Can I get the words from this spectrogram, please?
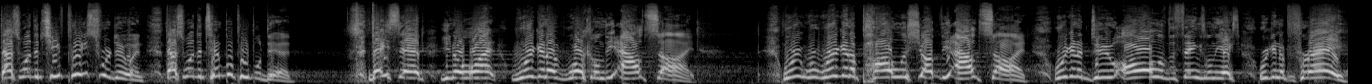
That's what the chief priests were doing. That's what the temple people did. They said, you know what? We're going to work on the outside. We're, we're, we're going to polish up the outside. We're going to do all of the things on the edge. We're going to pray.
